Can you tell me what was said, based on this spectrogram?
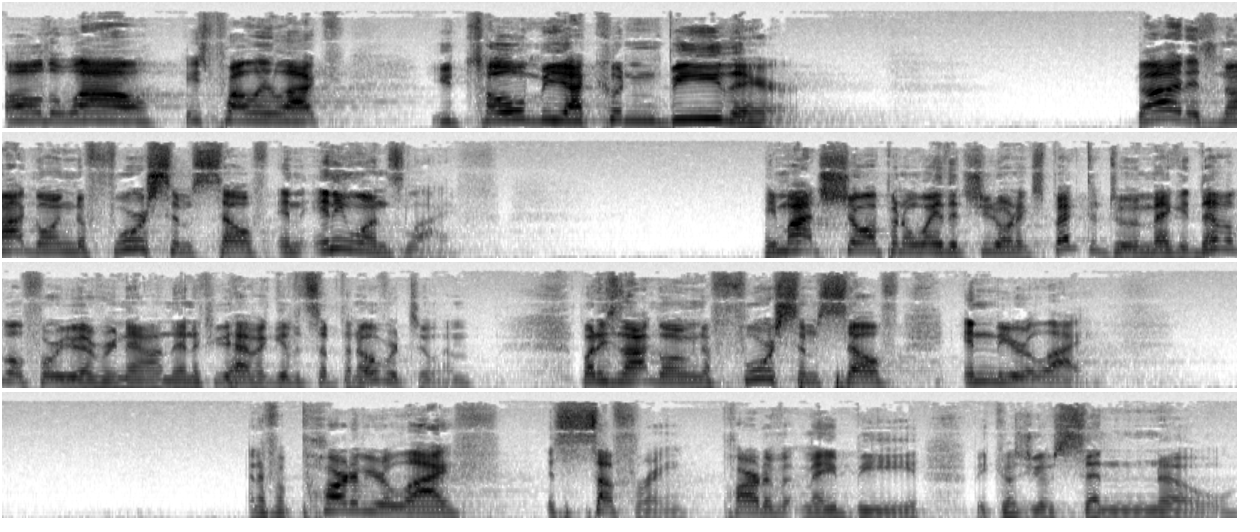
All the while, he's probably like, You told me I couldn't be there. God is not going to force himself in anyone's life. He might show up in a way that you don't expect him to and make it difficult for you every now and then if you haven't given something over to him. But he's not going to force himself into your life. And if a part of your life is suffering, part of it may be because you have said no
